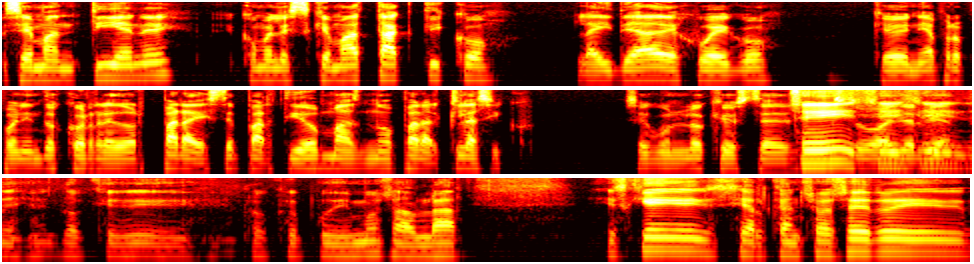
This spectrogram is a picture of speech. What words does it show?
se mantiene como el esquema táctico, la idea de juego que venía proponiendo Corredor para este partido, más no para el clásico, según lo que usted Sí, estuvo sí, ayer sí, viendo. lo que, lo que pudimos hablar. Es que se alcanzó a hacer eh,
